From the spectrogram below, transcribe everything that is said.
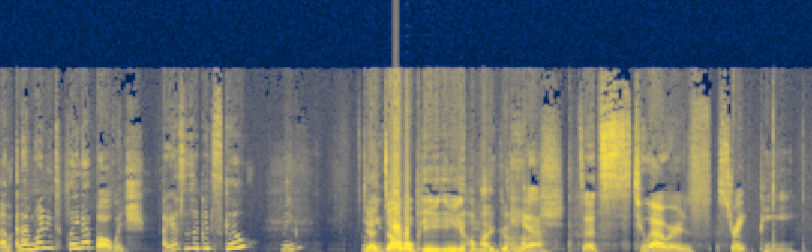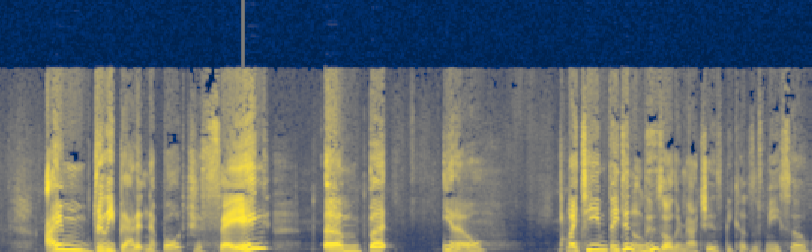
um, and I'm learning to play netball, which I guess is a good skill, maybe. Yeah, double PE. Oh my gosh. Yeah. So it's two hours straight PE. I'm really bad at netball, just saying. Um, but you know, my team they didn't lose all their matches because of me, so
